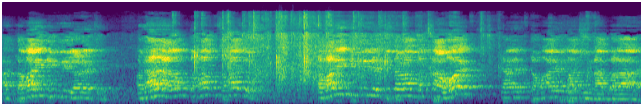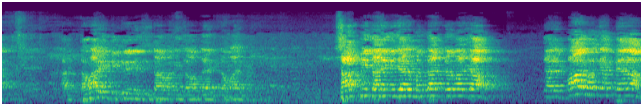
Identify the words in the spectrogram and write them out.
આ તમારી દીકરી લડે છે. અઢારે આલમ તમામ સમાજો તમારી દીકરીને જીતાડવા માંગતા હોય, ત્યારે તમારે પાછું ના પડાય. આ તમારી દીકરીને જીતાડવાની જવાબદારી તમારી સાતમી તારીખે જ્યારે મતદાન કરવા જાઓ, ત્યારે બાર વાગ્યા પહેલા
